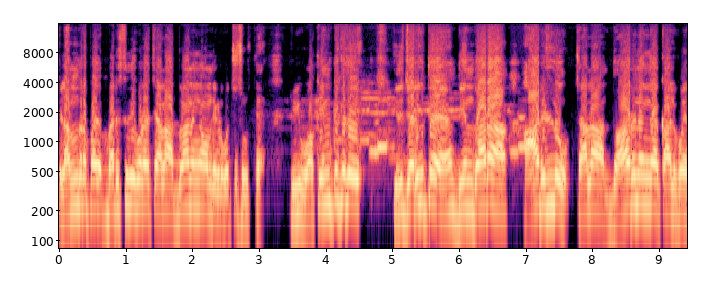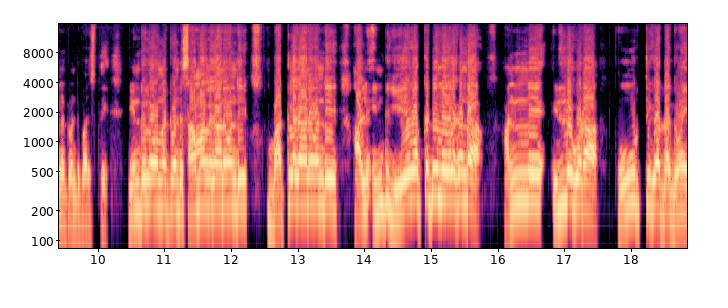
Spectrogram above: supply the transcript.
వీళ్ళందరి ప- పరిస్థితి కూడా చాలా అధ్వానంగా ఉంది ఇక్కడికి వచ్చి చూస్తే. ఈ ఒక ఇంటికి ఇది- ఇది జరిగితే దీని ద్వారా ఆరిళ్ళు చాలా దారుణంగా కాలిపోయినటువంటి పరిస్థితి. ఇంటిలో ఉన్నటువంటి సామాన్లు కానివ్వండి బట్టలు కానివ్వండి వాళ్ళ ఇంటి ఏ ఒక్కటి మిగలకుండా అన్ని ఇళ్ళు కూడా పూర్తిగా దగ్గమై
